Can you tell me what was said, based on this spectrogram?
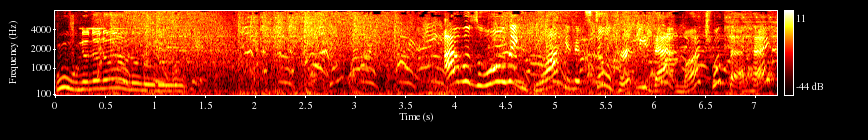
Ooh, no, no, no, no, no, no, no. I was holding block and it still hurt me that much? What the heck?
